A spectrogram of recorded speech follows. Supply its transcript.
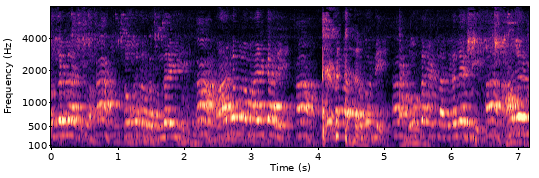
సుందరుడు సౌకర్యంగా సుందరైంది మార్గంలో మాయకారి ఎట్లా తిరలేసి ఆవరణ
